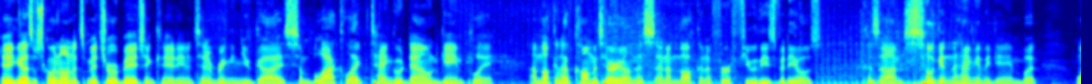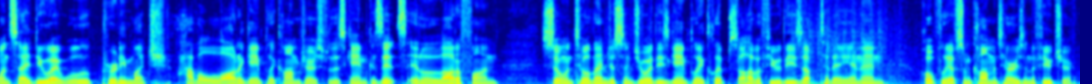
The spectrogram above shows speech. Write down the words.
Hey guys, what's going on? It's Mitch or Bajan Canadian, and today I'm bringing you guys some Blacklight Tango Down gameplay. I'm not going to have commentary on this, and I'm not going to for a few of these videos, because I'm still getting the hang of the game, but once I do, I will pretty much have a lot of gameplay commentaries for this game, because it's, it's a lot of fun. So until then, just enjoy these gameplay clips. I'll have a few of these up today, and then hopefully have some commentaries in the future.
